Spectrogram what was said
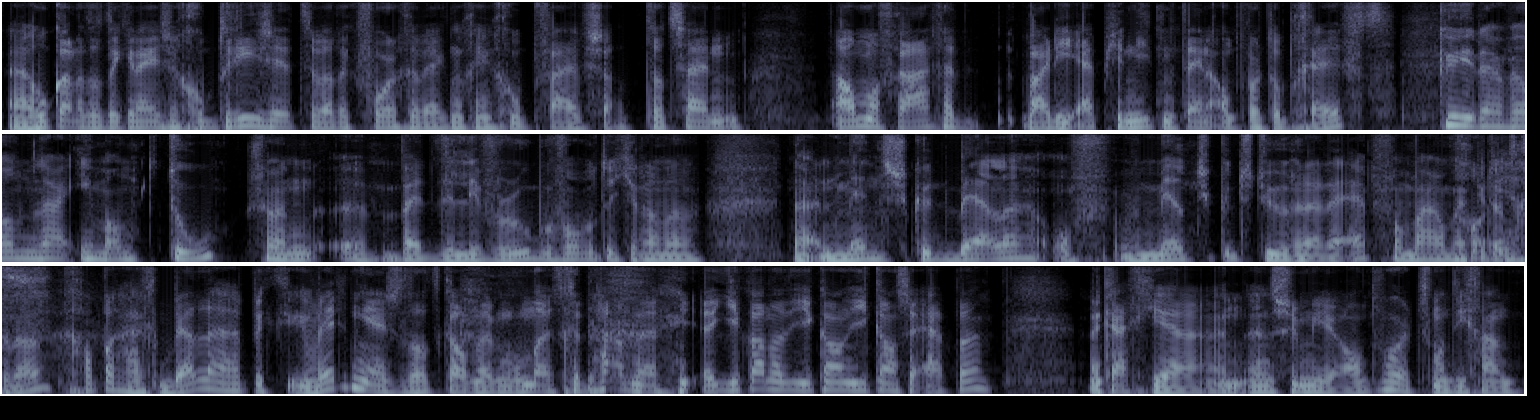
uh, hoe kan het dat ik ineens in groep 3 zit, terwijl ik vorige week nog in groep 5 zat? Dat zijn allemaal vragen waar die app je niet meteen antwoord op geeft. Kun je daar wel naar iemand toe? Zo'n uh, bij Deliveroo bijvoorbeeld, dat je dan een, naar een mens kunt bellen of een mailtje kunt sturen naar de app van waarom heb je dat gedaan? Grappig, eigenlijk bellen heb ik, ik weet niet eens of dat kan, dat heb ik nog nooit gedaan. Je kan, het, je, kan, je kan ze appen, dan krijg je een, een summier antwoord, want die gaan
